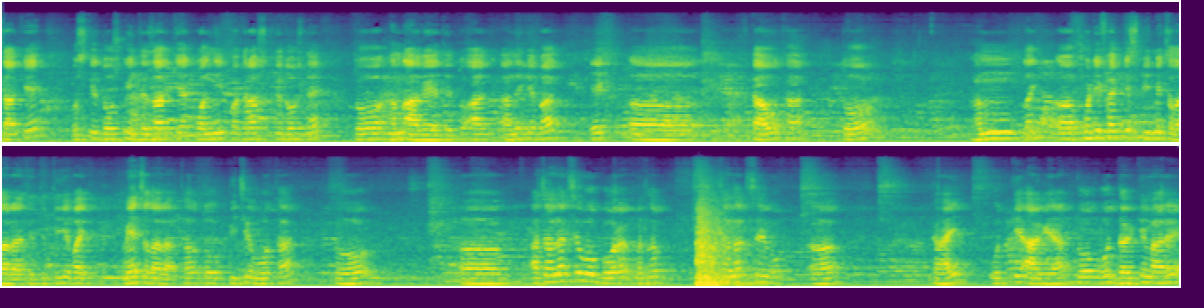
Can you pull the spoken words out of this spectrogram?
जाके उसके दोस्त को इंतज़ार किया कॉल नहीं पकड़ा उसके दोस्त ने। तो हम आ गए थे। तो आ, आने के बाद एक काऊ था। तो हम लाइक फोर्टी फाइव की स्पीड में चला रहे थे। ठीक है भाई? मैं चला रहा था तो पीछे वो था। तो अ, अचानक से वो गोरा मतलब अचानक से वो गाय उठ के आ गया। तो वो डर के मारे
